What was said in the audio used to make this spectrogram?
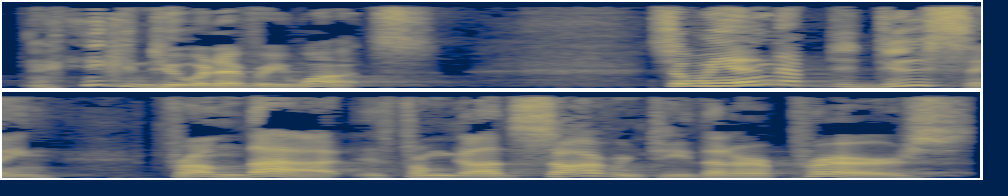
He can do whatever He wants. So we end up deducing from that, from God's sovereignty, that our prayers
